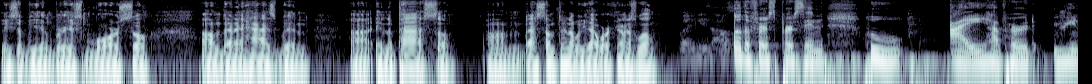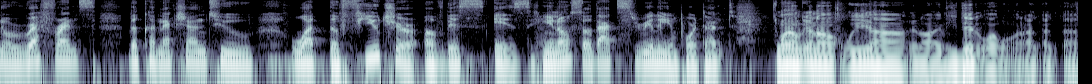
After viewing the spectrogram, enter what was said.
needs to be embraced more so um, than it has been uh, in the past. So um, that's something that we got to work on as well. Also, the first person who I have heard, you know, reference the connection to what the future of this is. You know, so that's really important. Well, you know, we, uh, you know, and he did. Uh, uh,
